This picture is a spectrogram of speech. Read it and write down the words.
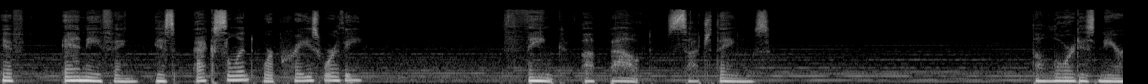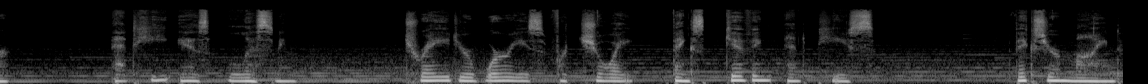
if anything is excellent or praiseworthy, think about such things. The Lord is near, and He is listening. Trade your worries for joy, thanksgiving, and peace. Fix your mind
